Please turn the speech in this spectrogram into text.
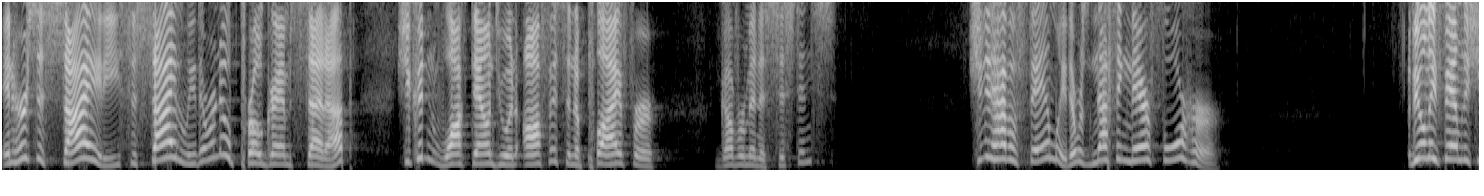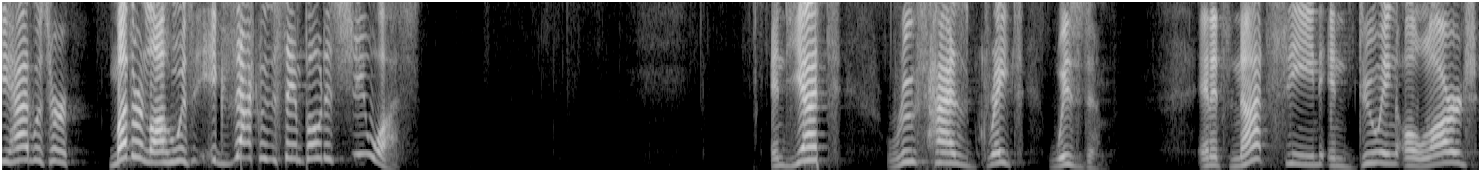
In her society, societally, there were no programs set up. She couldn't walk down to an office and apply for government assistance. She didn't have a family, there was nothing there for her. The only family she had was her mother in law, who was exactly the same boat as she was. And yet, Ruth has great wisdom. And it's not seen in doing a large,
